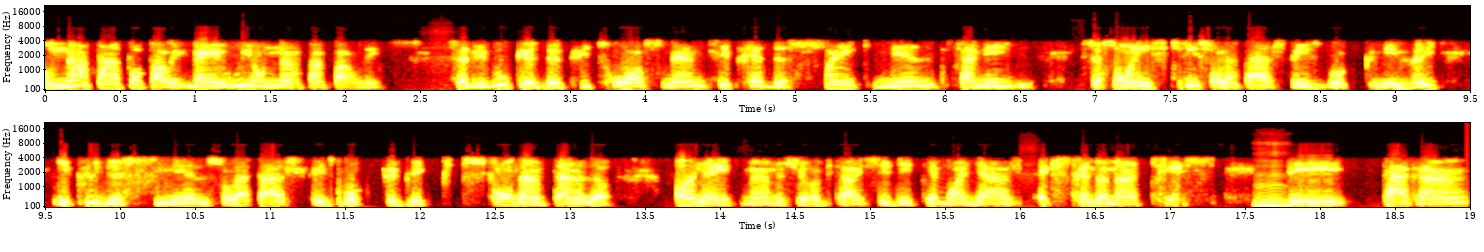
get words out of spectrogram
on n'entend pas parler. Ben oui, on entend parler. Savez-vous que depuis trois semaines, c'est près de 5 000 familles qui se sont inscrites sur la page Facebook privée et plus de 6 000 sur la page Facebook publique. Puis tout ce qu'on entend, là, honnêtement, M. Robitaille, c'est des témoignages extrêmement tristes hmm. des parents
